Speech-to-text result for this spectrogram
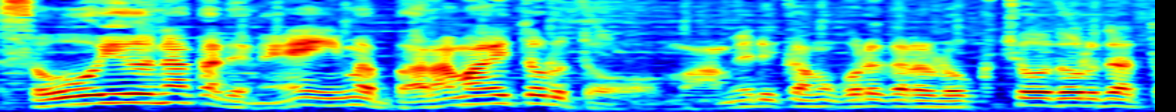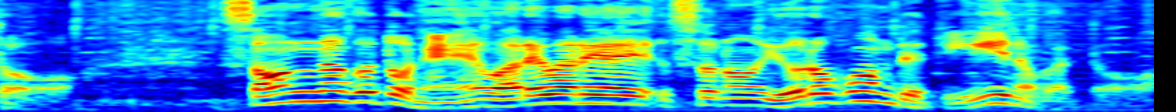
そういう中でね、今ばらまいとると、まあ、アメリカもこれから6兆ドルだと、そんなことね、我々、その、喜んでていいのかと。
